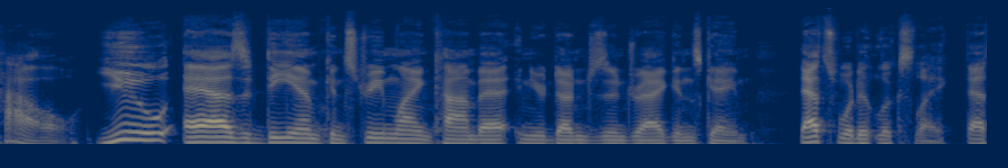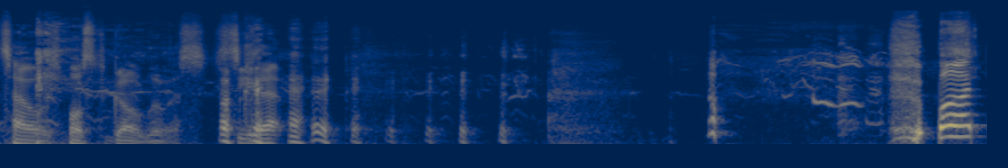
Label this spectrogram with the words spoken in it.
how you as a DM can streamline combat in your Dungeons and Dragons game. That's what it looks like. That's how it was supposed to go, Lewis. See that? But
